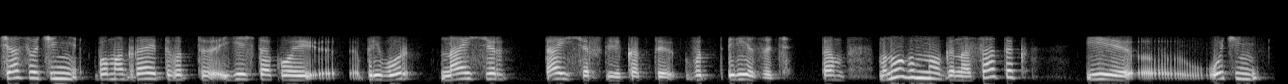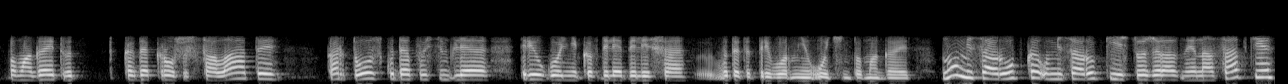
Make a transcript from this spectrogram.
Сейчас очень помогает, вот э, есть такой прибор Найсер, Тайсер, или как-то, вот резать. Там много-много насадок, и очень помогает, вот, когда крошишь салаты, картошку, допустим, для треугольников, для беляша. Вот этот прибор мне очень помогает. Ну, мясорубка. У мясорубки есть тоже разные насадки.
